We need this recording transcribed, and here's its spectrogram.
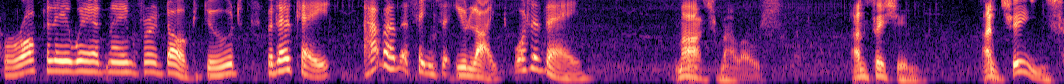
Properly weird name for a dog, dude. But okay, how about the things that you like? What are they? Marshmallows. And fishing. And cheese.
